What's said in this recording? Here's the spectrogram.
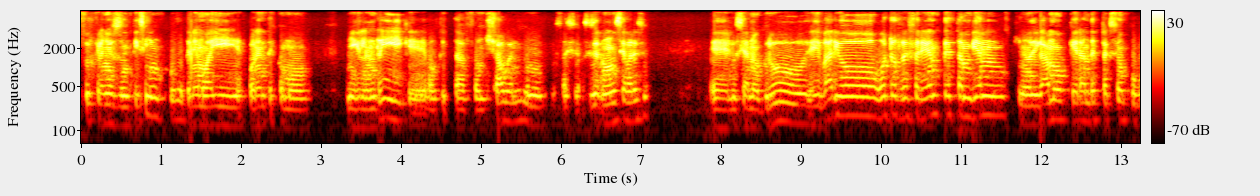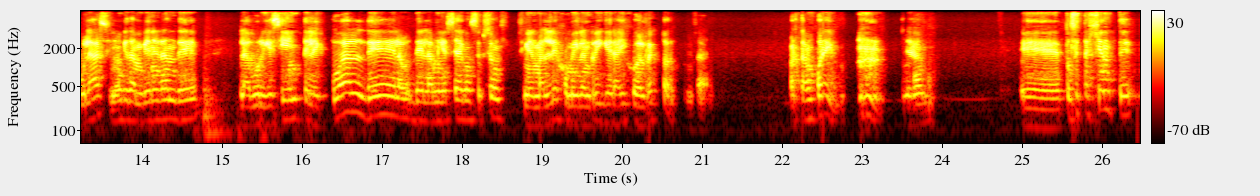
surge en el año 65, tenemos ahí exponentes como Miguel Enrique, Bautista von Schauen, no sé si se pronuncia, parece, eh, Luciano Cruz, hay varios otros referentes también, que no digamos que eran de extracción popular, sino que también eran de la burguesía intelectual de la, Universidad de Concepción, sin ir más lejos, Miguel Enrique era hijo del rector. Partamos por ahí. Eh, entonces esta gente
